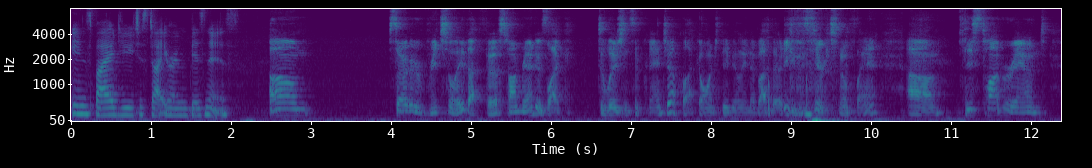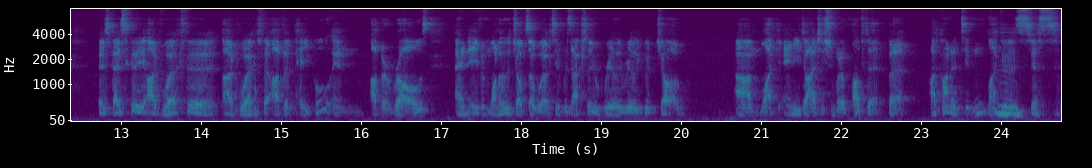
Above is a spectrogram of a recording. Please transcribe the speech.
inspired you to start your own business? Um, so originally, that first time round, it was like delusions of grandeur, like I want to be a millionaire by 30 was the original plan. Um, this time around, it was basically I'd worked for I'd worked for other people in other roles, and even one of the jobs I worked in was actually a really really good job. Um, like any dietitian would have loved it, but I kind of didn't. Like it was just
